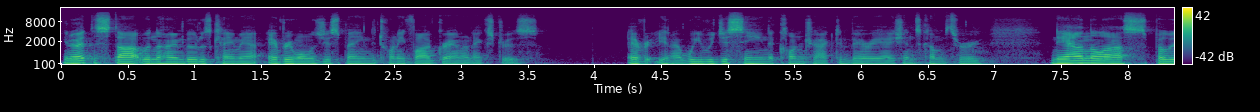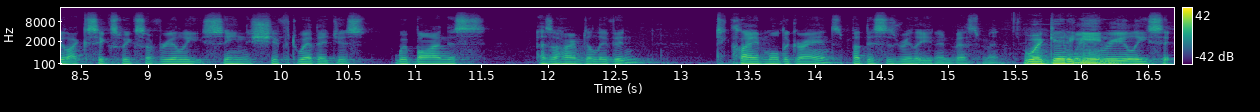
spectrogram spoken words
You know, at the start when the home builders came out, everyone was just spending the 25 grand on extras every you know we were just seeing the contract and variations come through now in the last probably like six weeks i've really seen the shift where they're just we're buying this as a home to live in to claim all the grants but this is really an investment We're getting we're in. really se-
